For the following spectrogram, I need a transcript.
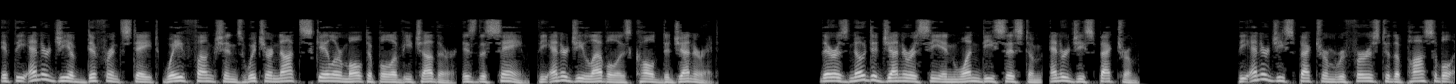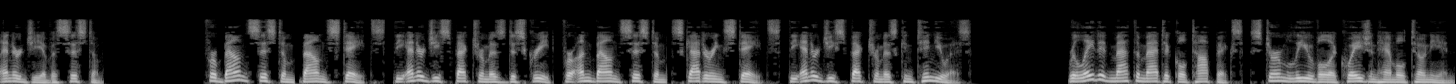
if the energy of different state wave functions which are not scalar multiple of each other is the same the energy level is called degenerate there is no degeneracy in 1D system, energy spectrum. The energy spectrum refers to the possible energy of a system. For bound system bound states, the energy spectrum is discrete. For unbound system scattering states, the energy spectrum is continuous. Related mathematical topics: Sturm-Liouville equation Hamiltonian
